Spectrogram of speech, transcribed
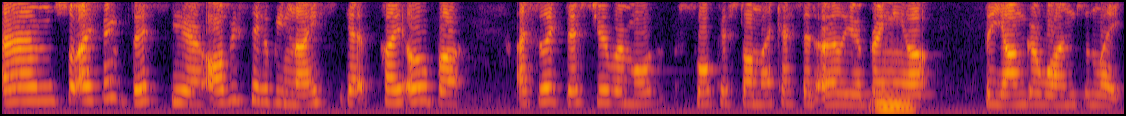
Um, so I think this year, obviously, it would be nice to get the title, but I feel like this year we're more focused on, like I said earlier, bringing Mm. up the younger ones and like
